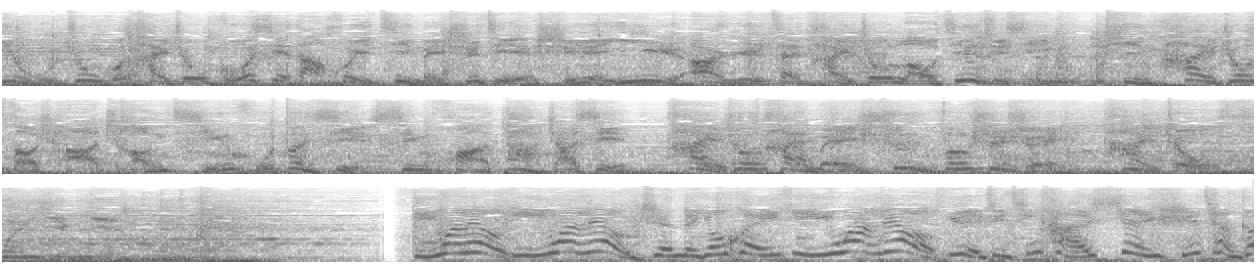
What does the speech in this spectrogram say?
一五中国泰州国蟹大会暨美食节十月一日、二日在泰州老街举行，品泰州早茶，尝秦湖断蟹、兴化大闸蟹。泰州太美，顺风顺水，泰州欢迎您！一万六，一万六，真的优惠一万六！跃进轻卡限时抢购，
